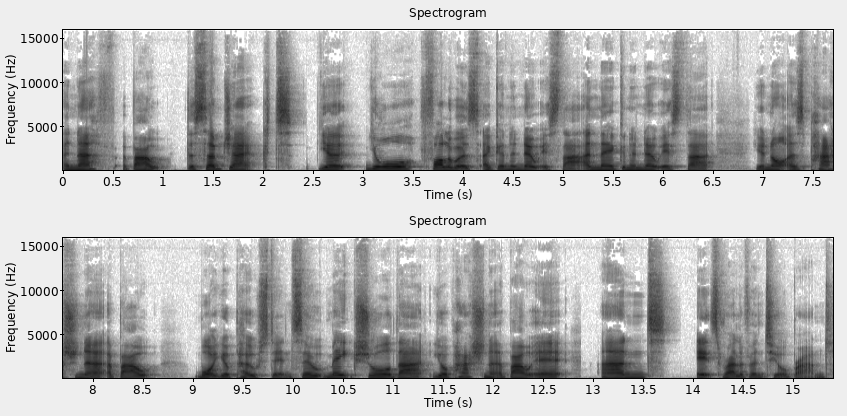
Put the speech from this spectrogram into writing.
enough about the subject, your your followers are going to notice that and they're going to notice that you're not as passionate about what you're posting. So make sure that you're passionate about it and it's relevant to your brand.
